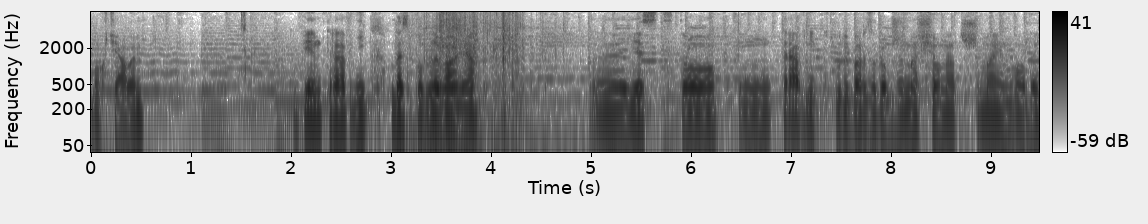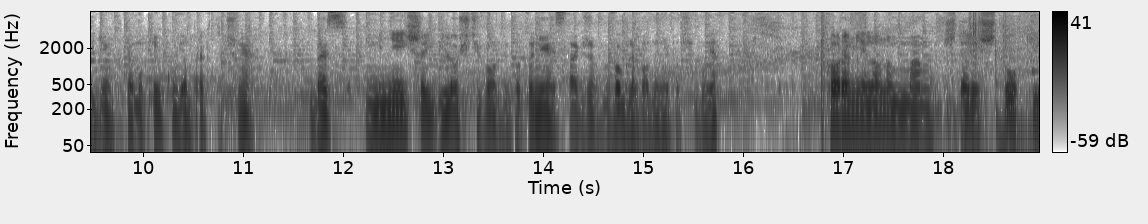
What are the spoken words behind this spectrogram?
bo chciałem. Kupiłem trawnik bez podlewania. E, Jest to mm, trawnik, który bardzo dobrze nasiona trzymają wodę i dzięki temu kiełkują praktycznie bez mniejszej ilości wody, bo to nie jest tak, że w ogóle wody nie potrzebuje. Korę mieloną mam 4 sztuki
